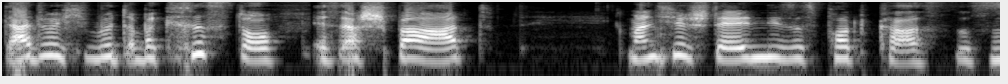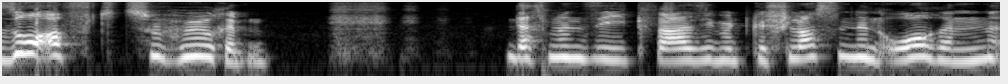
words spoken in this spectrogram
Dadurch wird aber Christoph es erspart, manche Stellen dieses Podcasts so oft zu hören, dass man sie quasi mit geschlossenen Ohren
